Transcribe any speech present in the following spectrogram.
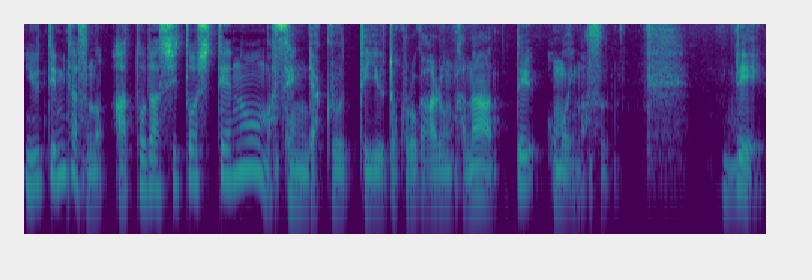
言ってみたらその後出しとしてのま戦略っていうところがあるんかなって思います。で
